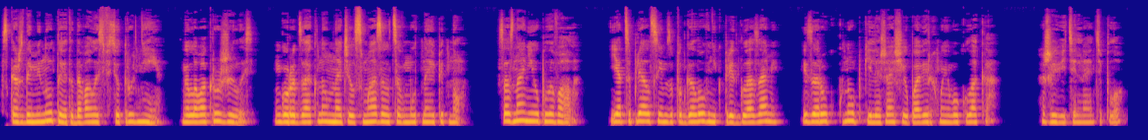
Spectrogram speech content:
С каждой минутой это давалось все труднее. Голова кружилась. Город за окном начал смазываться в мутное пятно. Сознание уплывало. Я цеплялся им за подголовник перед глазами и за руку кнопки, лежащую поверх моего кулака. Живительное тепло.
